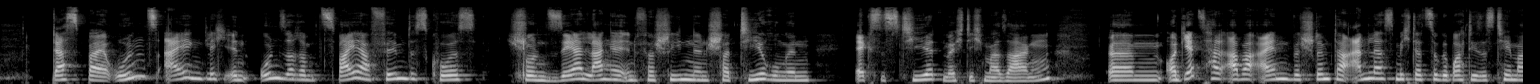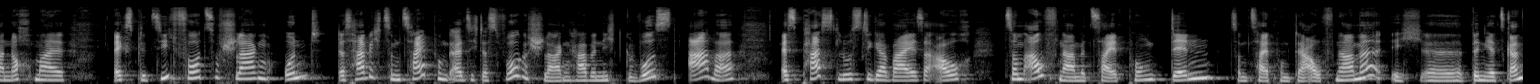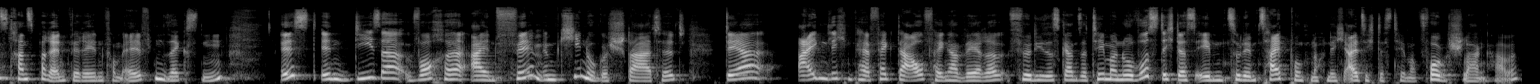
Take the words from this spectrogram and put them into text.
das bei uns eigentlich in unserem Zweier-Filmdiskurs schon sehr lange in verschiedenen Schattierungen existiert, möchte ich mal sagen. Ähm, und jetzt hat aber ein bestimmter Anlass mich dazu gebracht, dieses Thema nochmal explizit vorzuschlagen. Und das habe ich zum Zeitpunkt, als ich das vorgeschlagen habe, nicht gewusst. Aber es passt lustigerweise auch zum Aufnahmezeitpunkt, denn zum Zeitpunkt der Aufnahme, ich äh, bin jetzt ganz transparent, wir reden vom 11.06., ist in dieser Woche ein Film im Kino gestartet, der eigentlich ein perfekter Aufhänger wäre für dieses ganze Thema. Nur wusste ich das eben zu dem Zeitpunkt noch nicht, als ich das Thema vorgeschlagen habe.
